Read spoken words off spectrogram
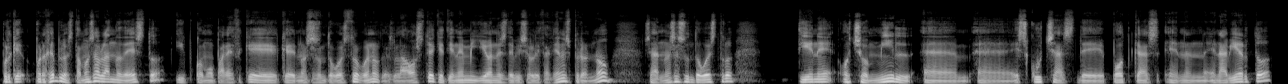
Porque, por ejemplo, estamos hablando de esto y como parece que, no es asunto vuestro, bueno, que es la hostia, que tiene millones de visualizaciones, pero no. O sea, no es asunto vuestro, tiene 8.000 eh, eh, escuchas de podcast en, en, abierto.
